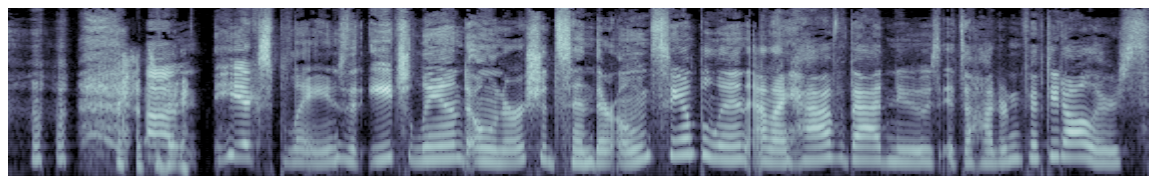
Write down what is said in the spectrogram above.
um, he explains that each landowner should send their own sample in, and I have bad news. It's $150.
